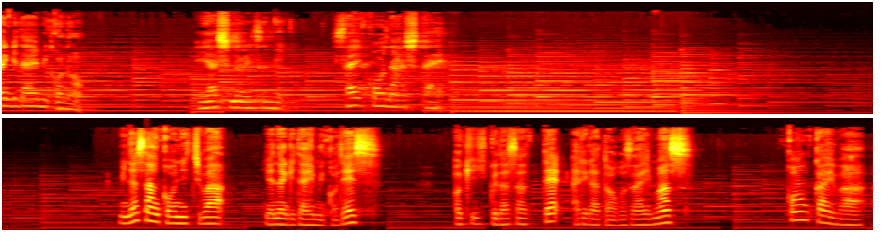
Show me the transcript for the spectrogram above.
柳田恵美子の癒しの泉最高の明日へ。皆さんこんにちは。柳田恵美子です。お聞きくださってありがとうございます。今回は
